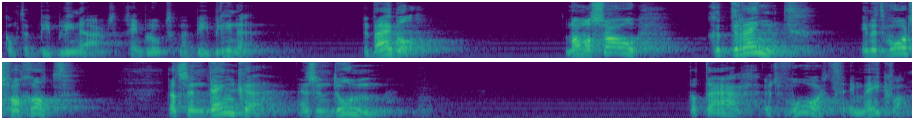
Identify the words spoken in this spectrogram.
komt er bibline uit. Geen bloed, maar bibline. De Bijbel. De man was zo gedrenkt in het woord van God. Dat zijn denken en zijn doen. Dat daar het woord in meekwam.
